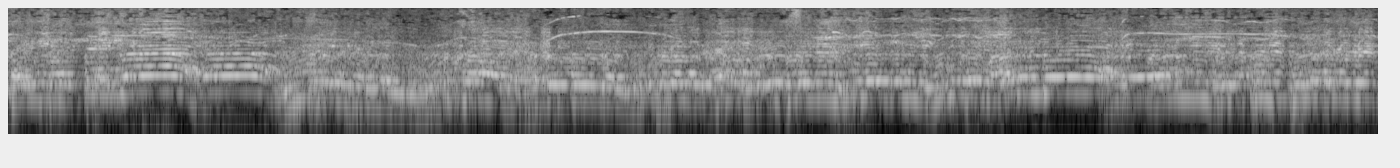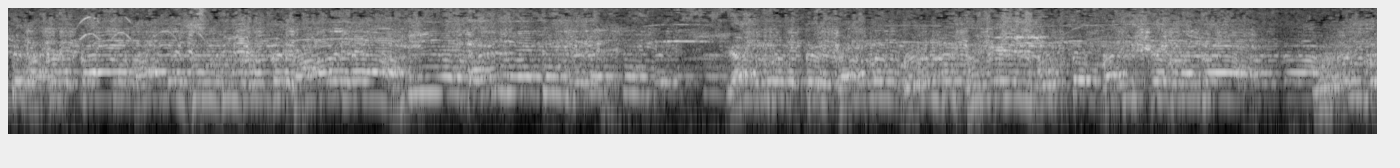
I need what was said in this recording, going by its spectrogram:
கை கட்டு எண்பத்து கர்மம் கொண்டு சுமையில் முத்தம் பதிக்க வேண்டாம் உழைந்த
